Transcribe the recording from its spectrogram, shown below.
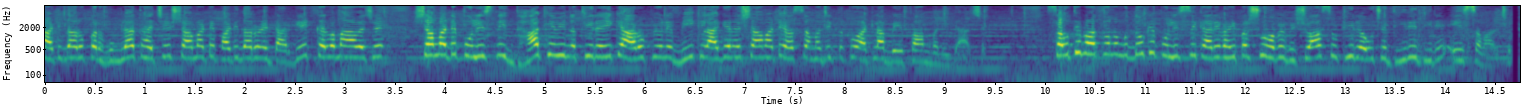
પાટીદારો પર હુમલા થાય છે, શા માટે પાટીદારોને ટાર્ગેટ કરવામાં આવે છે, શા માટે પોલીસની ધાક એવી નથી રહી કે આરોપીઓને બીક લાગે અને શા માટે અસામાજિક તત્વો આટલા બેફામ બની ગયા છે. સૌથી મહત્વનો મુદ્દો કે પોલીસની કાર્યવાહી પર શું હવે વિશ્વાસ ઉઠી રહ્યો છે? ધીરે ધીરે એ સવાલ છે.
